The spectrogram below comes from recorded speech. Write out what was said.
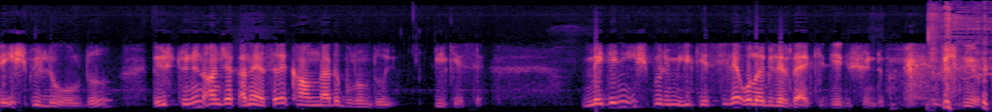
ve işbirliği olduğu ve üstünün ancak anayasa ve kanunlarda bulunduğu ilkesi. Medeni iş bölümü ilkesiyle olabilir belki diye düşündüm. Bilmiyorum.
